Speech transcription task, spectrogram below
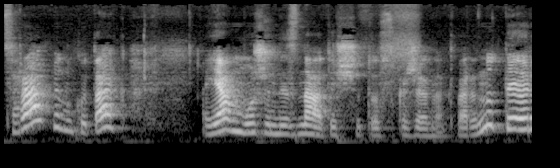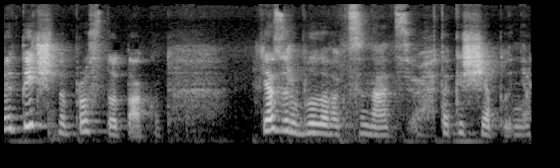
царапинку, так? А я можу не знати, що то скажена тварина. Ну, теоретично, просто так от. Я зробила вакцинацію, таке щеплення.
